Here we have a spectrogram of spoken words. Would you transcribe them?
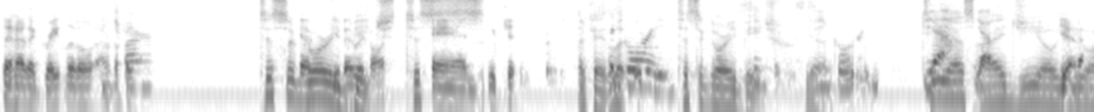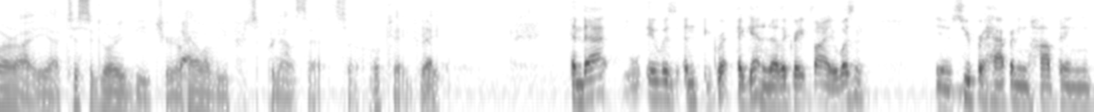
that had a great little. I don't know beach if it. Tsigouri you better recall Beach. Tis- and we ju- okay. Look, Sigori. Tsigouri Beach. Sig- Yeah. Sigori. T Yeah, S I G O Yeah. U R I. Yeah, Tsigouri Beach, or Yeah. however you pronounce that. So, okay, great. and that it was an, again another great find. It wasn't you know super happening, hopping.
